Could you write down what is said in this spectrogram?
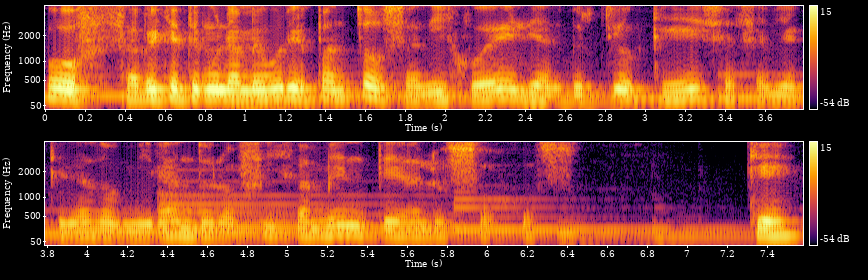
Uf, sabés que tengo una memoria espantosa, dijo él y advirtió que ella se había quedado mirándolo fijamente a los ojos. ¿Qué?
